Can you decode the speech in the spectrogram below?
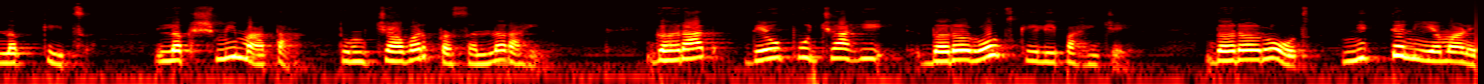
नक्कीच लक्ष्मी माता तुमच्यावर प्रसन्न राहील. घरात देवपूजा ही दररोज केली पाहिजे. दररोज नित्यनियमाने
